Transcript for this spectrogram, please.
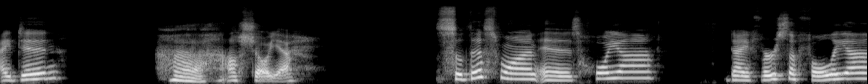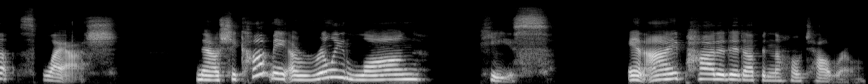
I did, I'll show you. So this one is Hoya Diversifolia Splash. Now she caught me a really long piece and I potted it up in the hotel room.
